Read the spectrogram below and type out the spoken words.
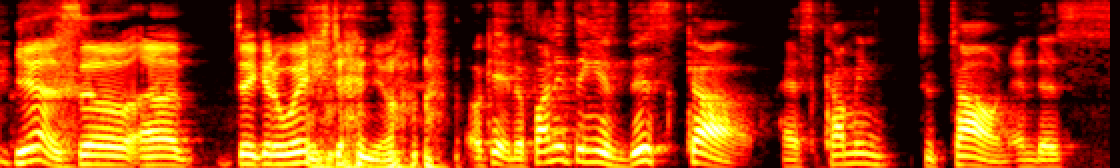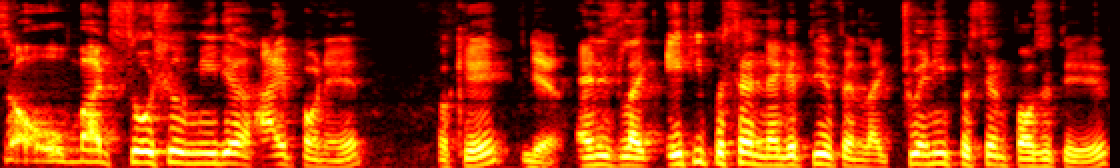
yeah, so uh, take it away, Daniel. Okay, the funny thing is, this car has come into town and there's so much social media hype on it. Okay. yeah. And it's like 80% negative and like 20%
